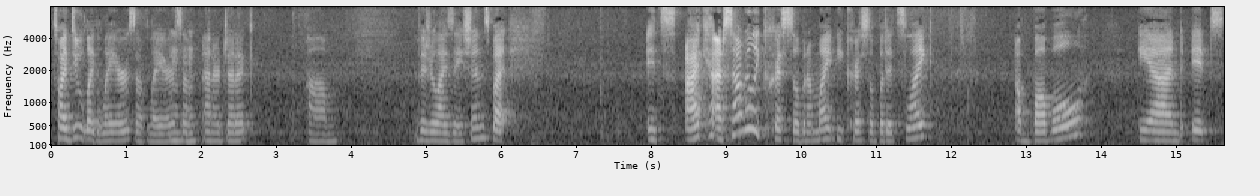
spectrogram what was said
so I do like layers of layers Mhm. of energetic um, visualizations, but it's I can not it's not really crystal, but it might be crystal, but it's like a bubble, and it's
